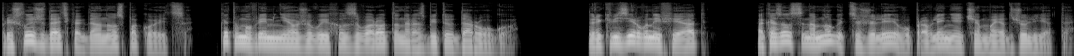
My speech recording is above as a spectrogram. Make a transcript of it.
Пришлось ждать, когда она успокоится. К этому времени я уже выехал за ворота на разбитую дорогу. Реквизированный «Фиат» оказался намного тяжелее в управлении, чем моя Джульетта.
